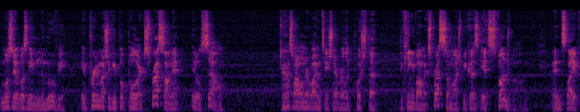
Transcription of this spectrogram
most of it wasn't even the movie. It pretty much, if you put Polar Express on it, it'll sell. And that's why I wonder why MTH never really pushed the Bikini Bottom Express so much because it's SpongeBob. And it's like,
